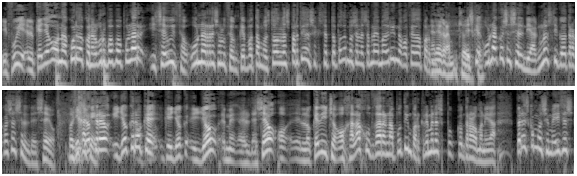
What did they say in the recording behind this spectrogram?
Y fui el que llegó a un acuerdo con el Grupo Popular y se hizo una resolución que votamos todos los partidos excepto Podemos en la Asamblea de Madrid negociada por mí. Es que una cosa es el diagnóstico, otra cosa es el deseo. Pues y yo creo y yo creo que, que yo y yo el deseo eh, lo que he dicho, ojalá juzgaran a Putin por crímenes contra la humanidad. Pero es como si me dices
